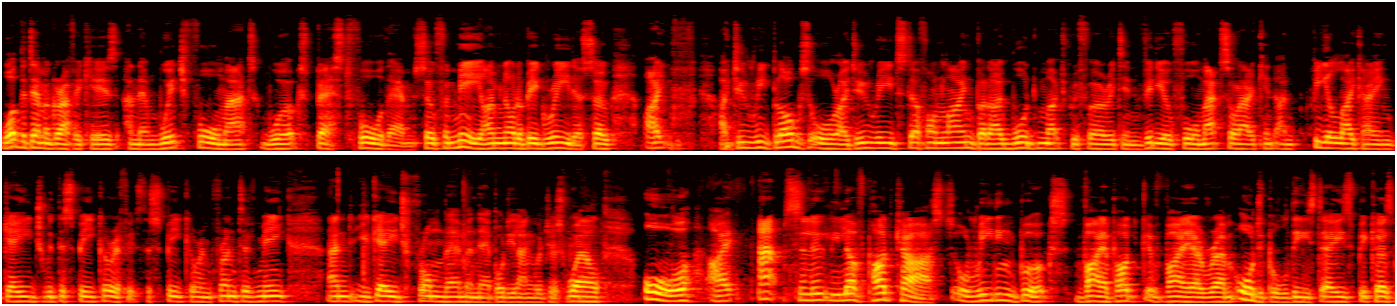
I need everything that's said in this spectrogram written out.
what the demographic is and then which format works best for them. So, for me, I'm not a big reader, so I I do read blogs or I do read stuff online, but I would much prefer it in video format so I can I feel like I engage with the speaker if it's the speaker in front of me, and you gauge from them and their body language as well. Or I absolutely love podcasts or reading books via pod via um, Audible these days because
